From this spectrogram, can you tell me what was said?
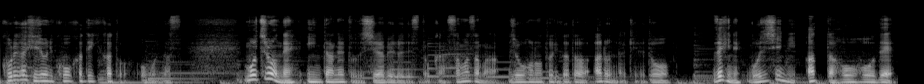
これが非常に効果的かと思います。もちろんねインターネットで調べるですとか様々な情報の取り方はあるんだけれど是非ねご自身に合った方法で、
